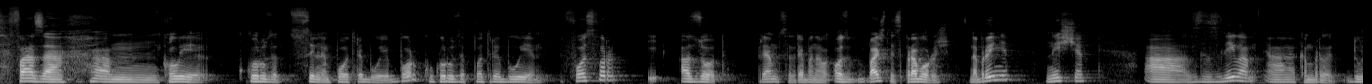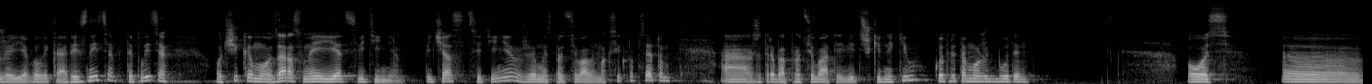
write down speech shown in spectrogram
фаза, ем, коли кукуруза сильно потребує бор, кукуруза потребує фосфор і азот. Прямо це треба на Ось, бачите, справоруч набриня, нижче, а зліва камберлет. Дуже є велика різниця в теплицях. Очікуємо, зараз в неї є цвітіння. Під час цвітіння вже ми спрацювали максикропсетом. Вже треба працювати від шкідників, котрі там можуть бути. Ось. Е,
